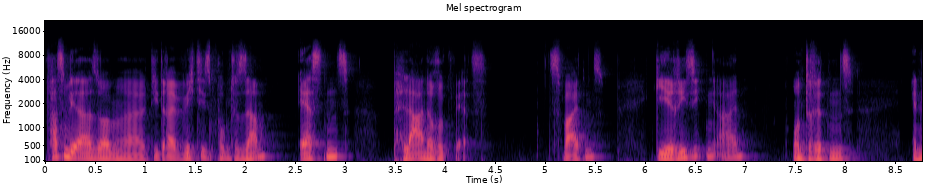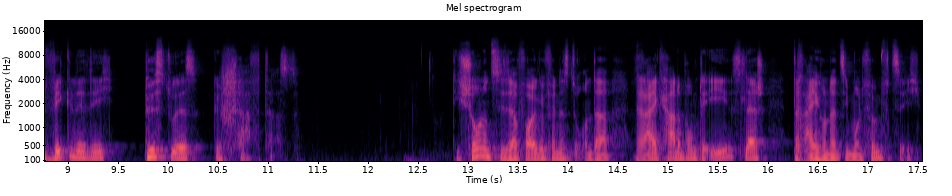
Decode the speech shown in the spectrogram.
Fassen wir also mal die drei wichtigsten Punkte zusammen. Erstens, plane rückwärts. Zweitens, gehe Risiken ein. Und drittens, entwickle dich, bis du es geschafft hast. Die Shownotes dieser Folge findest du unter reikane.de slash 357.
